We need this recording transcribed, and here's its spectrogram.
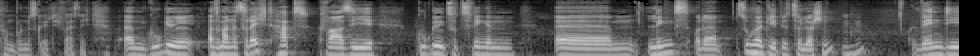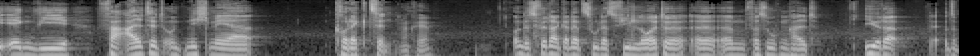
vom Bundesgericht, ich weiß nicht, ähm, Google, also man das Recht hat, quasi Google zu zwingen, ähm, Links oder Suchergebnisse zu löschen, wenn die irgendwie veraltet und nicht mehr korrekt sind. Okay. Und es führt halt gerade dazu, dass viele Leute äh, ähm, versuchen halt ihre, also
